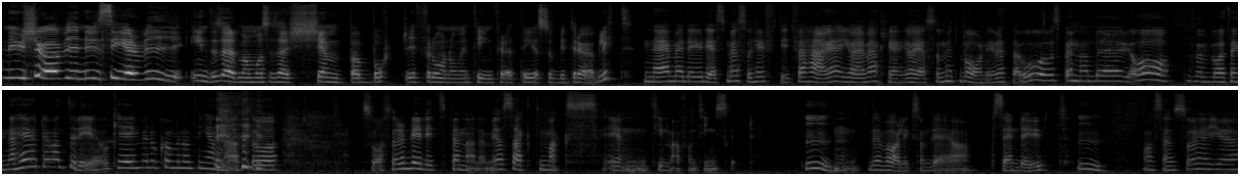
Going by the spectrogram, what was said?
Nu kör vi, nu ser vi! Inte så att man måste så här kämpa bort ifrån någonting för att det är så bedrövligt. Nej men det är ju det som är så häftigt för här är jag är verkligen, jag är som ett barn i detta. Åh spännande, ja! Jag bara tänkte, nej det var inte det, okej men då kommer någonting annat. Och så, så det blir lite spännande. Men jag har sagt max en timme från Tingsryd. Mm. Mm, det var liksom det jag sände ut. Mm. Och sen så är ju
